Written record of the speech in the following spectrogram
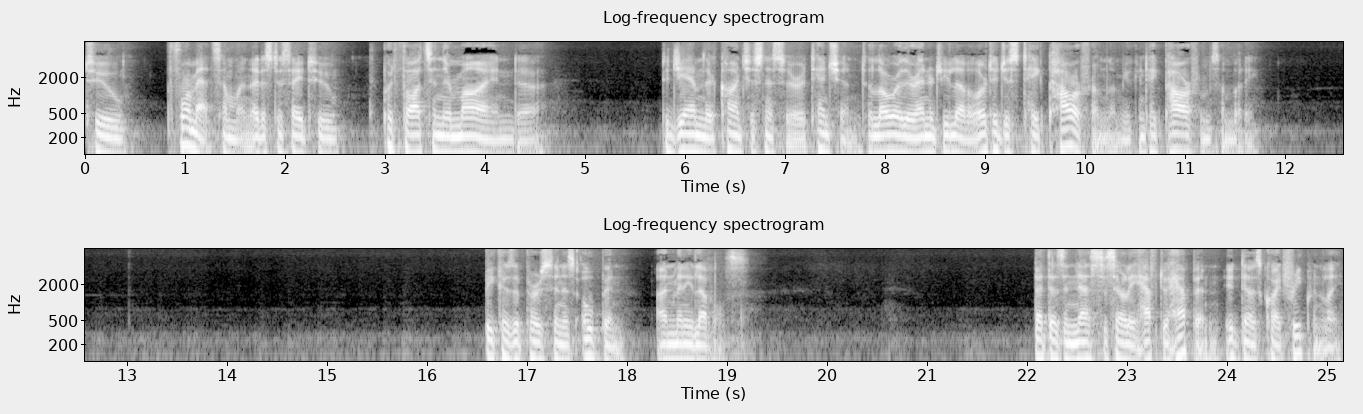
to format someone, that is to say, to put thoughts in their mind, uh, to jam their consciousness or attention, to lower their energy level, or to just take power from them. You can take power from somebody. Because a person is open on many levels. That doesn't necessarily have to happen. It does quite frequently.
